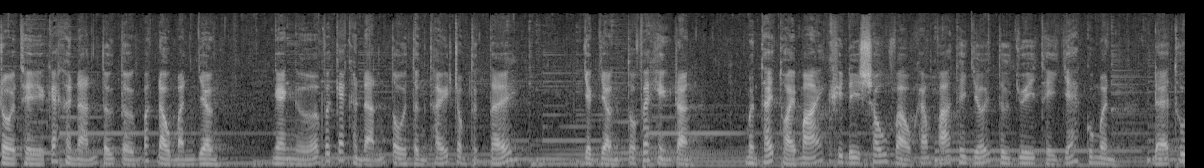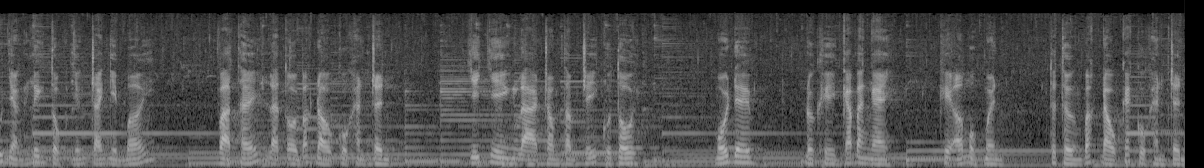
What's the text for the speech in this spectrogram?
Rồi thì các hình ảnh tưởng tượng bắt đầu mạnh dần, ngang ngửa với các hình ảnh tôi từng thấy trong thực tế. Dần dần tôi phát hiện rằng mình thấy thoải mái khi đi sâu vào khám phá thế giới tư duy thị giác của mình để thu nhận liên tục những trải nghiệm mới. Và thế là tôi bắt đầu cuộc hành trình. Dĩ nhiên là trong tâm trí của tôi. Mỗi đêm, đôi khi cả ban ngày, khi ở một mình, tôi thường bắt đầu các cuộc hành trình,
